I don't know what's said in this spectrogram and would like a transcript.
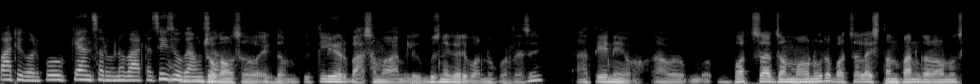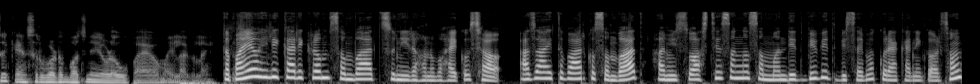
पाठेघरको क्यान्सर हुनबाट चाहिँ जोगाउँछ। जोगाउँछ एकदम। क्लियर भाषामा हामीले बुझ्ने गरी भन्नुपर्दा चाहिँ त्यही नै हो। अब बच्चा जन्माउनु र बच्चालाई स्तनपान गराउनु चाहिँ क्यान्सरबाट बच्ने एउटा उपाय हो महिलाको लागि। तपाईँ अहिले कार्यक्रम संवाद सुनिरहनु भएको छ। आज आइतबारको संवाद हामी स्वास्थ्यसँग सम्बन्धित विविध विषयमा कुराकानी गर्छौं।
